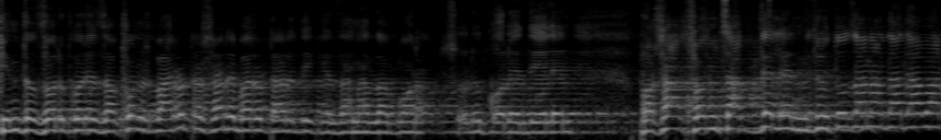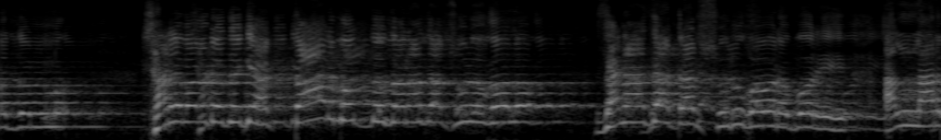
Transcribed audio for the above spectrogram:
কিন্তু জোর করে যখন বারোটা সাড়ে বারোটার দিকে জানাজা পড়া শুরু করে দিলেন, প্রশাসন চাপ দিলেন দ্রুত জানাজা দেওয়ার জন্য। সাড়ে বারোটা থেকে একটার মধ্যে জানাজা শুরু হলো। জানাজাটা শুরু হওয়ার পরে আল্লাহর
